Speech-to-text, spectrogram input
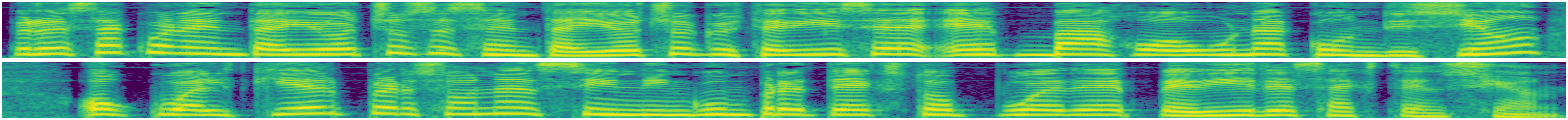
Pero esa 4868 que usted dice es bajo una condición o cualquier persona sin ningún pretexto puede pedir esa extensión.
